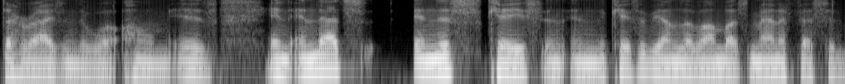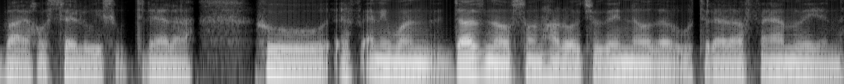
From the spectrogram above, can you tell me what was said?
the the horizon to what home is. And and that's in this case, in, in the case of Beyond La Bamba, it's manifested by Jose Luis Utrera, who, if anyone does know Son Jarocho, they know the Utrera family, and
